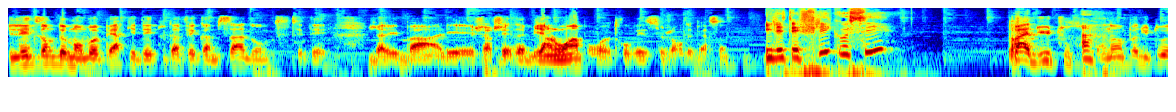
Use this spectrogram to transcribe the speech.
l'exemple de mon beau-père qui était tout à fait comme ça, donc c'était, j'avais pas à aller chercher bien loin pour retrouver ce genre de personne. Il était flic aussi? Pas du tout. Ah. Non, pas du tout.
